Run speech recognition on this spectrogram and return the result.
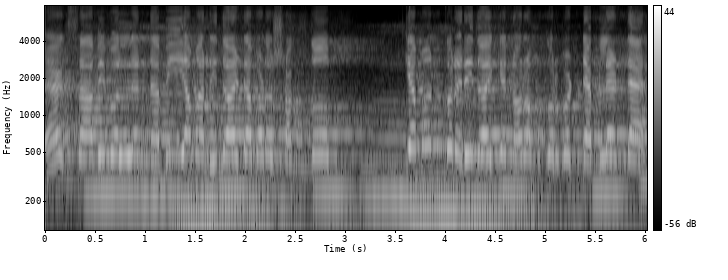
এক সাহাবী বললেন, নবী, আমার হৃদয়টা বড় শক্ত। কেমন করে হৃদয়কে নরম করব? ট্যাবলেট দেন।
